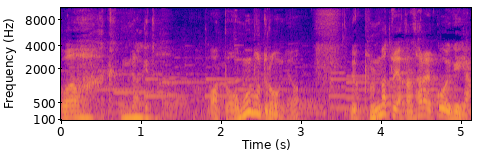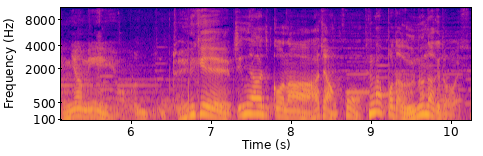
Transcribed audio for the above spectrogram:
와 극락이다 와 너무 부드러운데요? 불맛도 약간 살아있고 이게 양념이 어, 되게 진하거나 하지 않고 생각보다 은은하게 들어가 있어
